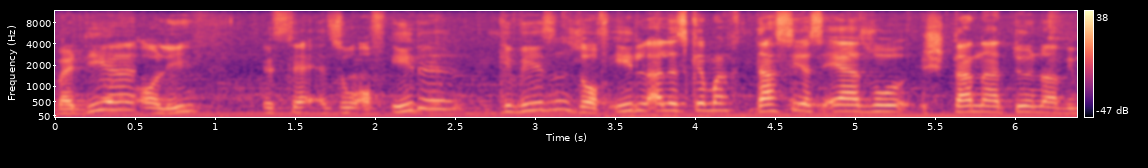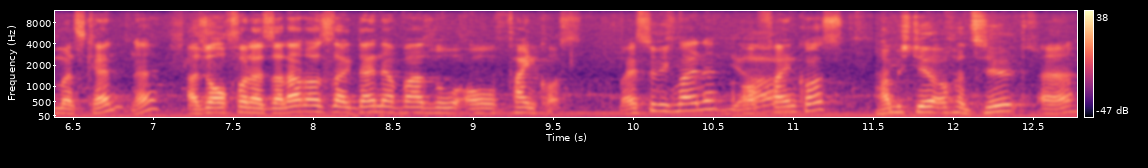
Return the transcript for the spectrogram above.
Bei dir, Olli, ist der so auf edel gewesen, so auf edel alles gemacht. Das hier ist eher so Standarddöner, wie man es kennt. Ne? Also auch von der Salataussage, deiner war so auf Feinkost. Weißt du, wie ich meine? Auch Feinkost? Habe ich dir auch erzählt? Ja.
